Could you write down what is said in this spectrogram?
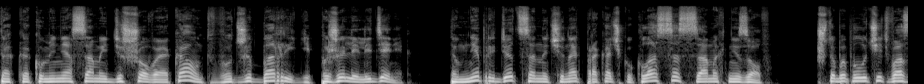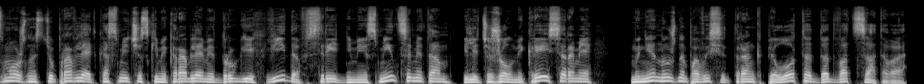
так как у меня самый дешевый аккаунт, вот же барыги, пожалели денег, то мне придется чтобы получить возможность управлять космическими кораблями других видов, средними эсминцами там или тяжелыми крейсерами, мне нужно повысить ранг пилота до 20-го.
